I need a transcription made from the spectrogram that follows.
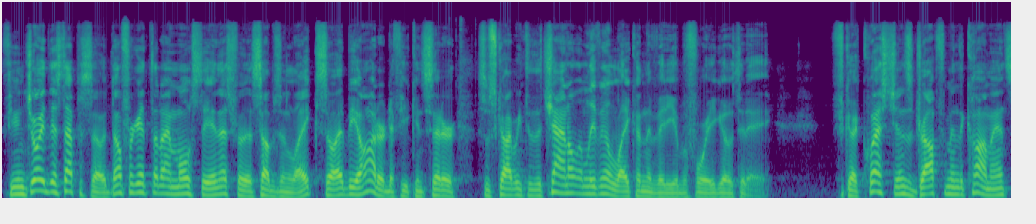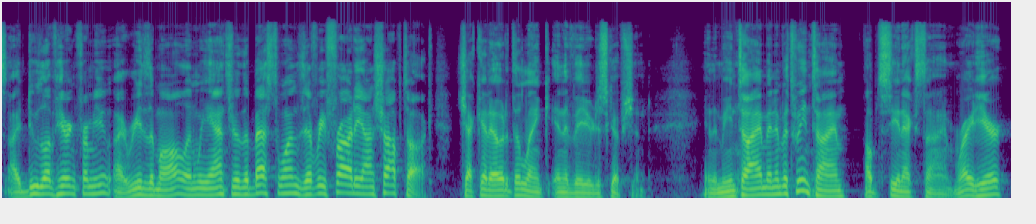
If you enjoyed this episode, don't forget that I'm mostly in this for the subs and likes, so I'd be honored if you consider subscribing to the channel and leaving a like on the video before you go today. If you've got questions, drop them in the comments. I do love hearing from you. I read them all, and we answer the best ones every Friday on Shop Talk. Check it out at the link in the video description. In the meantime and in between time, hope to see you next time, right here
